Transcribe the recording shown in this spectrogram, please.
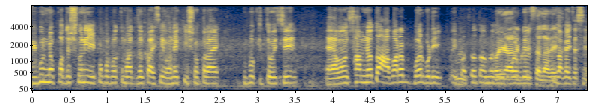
বিভিন্ন প্রদর্শনী এই প্রকল্পের মাধ্যমে পাইছি অনেক কৃষকরাই উপকৃত হয়েছে এবং সামনে তো আবার বরবড়ি এই বছর তো আমরা। লাগাইতেছে।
